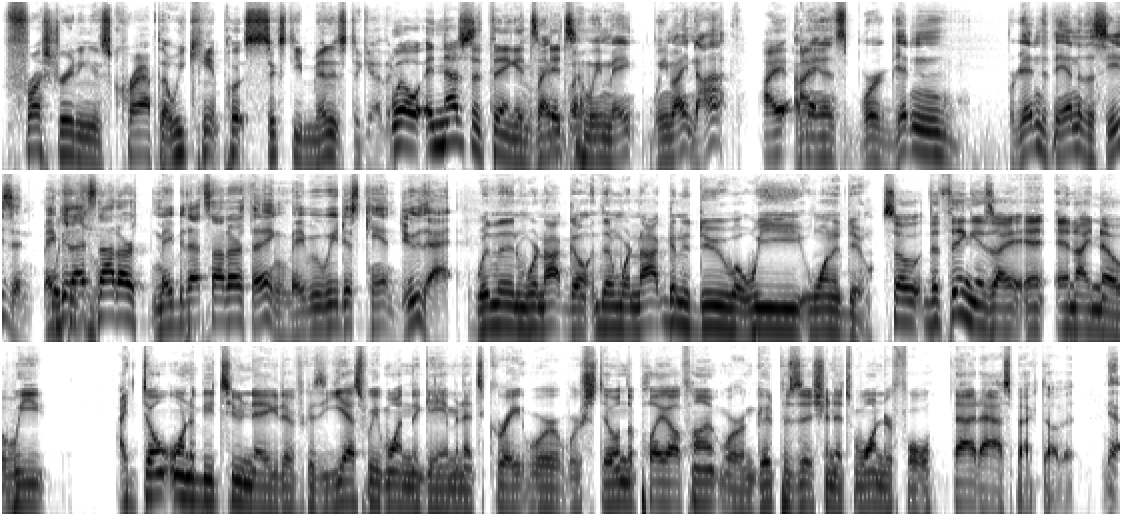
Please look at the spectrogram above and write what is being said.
frustrating as crap that we can't put 60 minutes together. Well, and that's the thing. It's Might- it's we may we might not. I- I, mean, I- it's we're getting we're getting to the end of the season. Maybe Which is- that's not our maybe that's not our thing. Maybe we just can't do that. when then we're not going then we're not going to do what we want to do. So the thing is, I and I know we, I don't want to be too negative because yes, we won the game and it's great. We're we're still in the playoff hunt. We're in good position. It's wonderful that aspect of it. Yeah.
